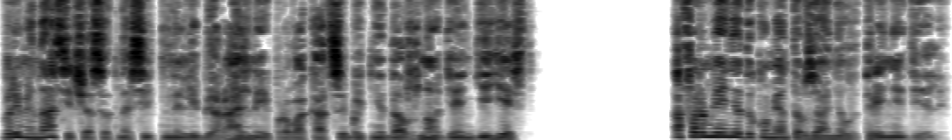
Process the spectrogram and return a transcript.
Времена сейчас относительно либеральные, провокаций быть не должно, деньги есть. Оформление документов заняло три недели.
